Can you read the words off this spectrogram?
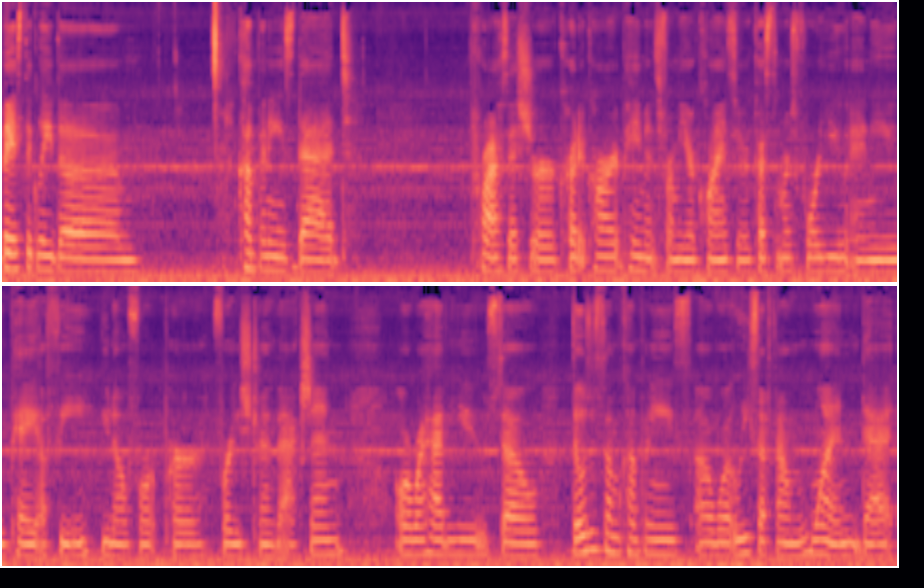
Basically, the um, companies that process your credit card payments from your clients or your customers for you and you pay a fee you know for per for each transaction or what have you. So those are some companies uh, well at least i found one that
